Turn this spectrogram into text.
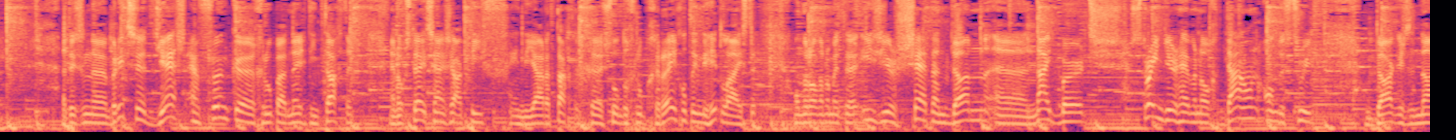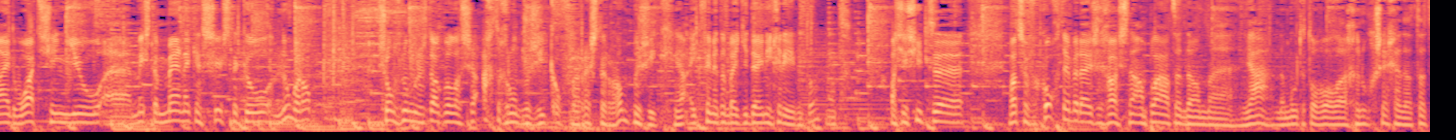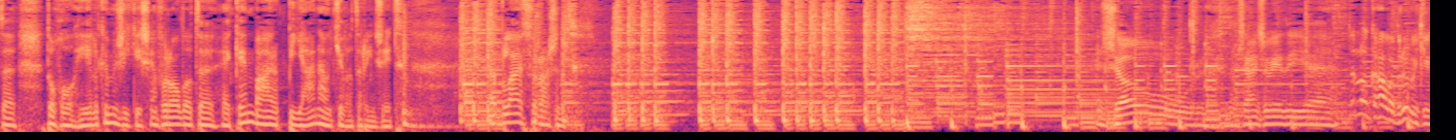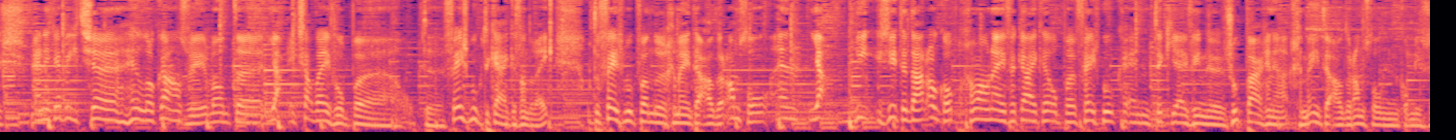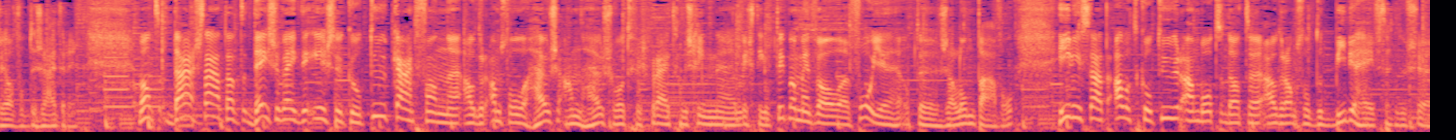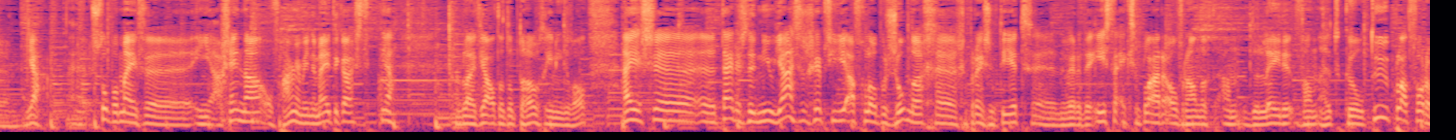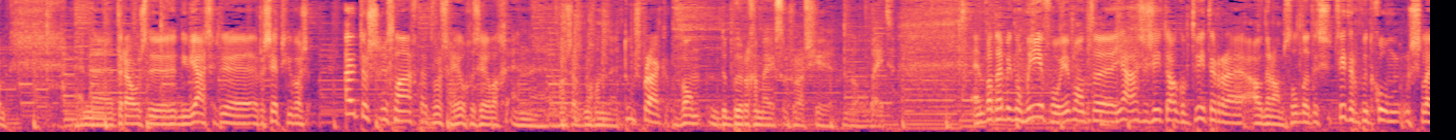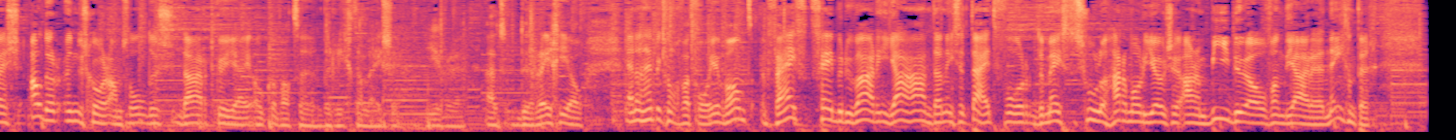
Het is een eh, Britse jazz- en funk eh, groep uit 1980. En nog steeds zijn ze actief. In de jaren 80 eh, stond de groep geregeld in de hitlijsten. Onder andere met Easier Said Than Done, Nightbirds, Stranger hebben we nog, Down on the Street, Dark is the Night, Watching You, Mr. Manic en Sister Cool, noem maar op. Soms noemen ze het ook wel eens eh, achtergrondmuziek of restaurantmuziek. Ja, ik vind het een beetje denigrerend hoor. Want als je ziet eh, wat ze verkocht hebben deze gasten aan platen, dan, eh, ja, dan moet het toch wel genoeg zeggen dat het eh, toch wel heerlijke muziek is. En vooral dat herkenbare pianootje wat erin zit. Dat blijft verrassend. Zo, zijn ze weer die, eh, de lokale drummetjes. En ik heb iets eh, heel lokaals weer. Want eh, ja, ik zat even op, op de Facebook te kijken van de week. Op de Facebook van de gemeente Ouder Amstel. En ja, die zitten daar ook op. Gewoon even kijken op Facebook. En tik je even in de zoekpagina gemeente Ouder Amstel. En dan kom je zelf op de site terecht. Want daar staat dat deze week de eerste cultuurkaart van Ouder Amstel huis aan huis wordt verspreid. Misschien ligt die op dit moment wel voor je op de salontafel. Hierin staat al het cultuuraanbod dat Ouder Amstel te bieden heeft. Dus eh, ja, eh, stop hem even in je agenda of hang hem in de meterkast. Ja. Dan blijf je altijd op de hoogte in ieder geval. Hij is eh, tijdens de nieuwjaarsreceptie afgelopen zondag gepresenteerd. Er werden de eerste exemplaren overhandigd aan de leden van het cultuurplatform. En trouwens, de nieuwjaarsreceptie was uiterst geslaagd. Het was heel gezellig. En er was ook nog een toespraak van de burgemeester, zoals je wel weet. En wat heb ik nog meer voor je? Want eh, ja, ze zitten ook op Twitter, eh, Ouder Amstel. Dat is twitter.com slash ouder underscore Amstel. Dus daar kun jij ook wat eh, berichten lezen hier uit de regio. En dan heb ik nog wat voor je. Want 5 februari, ja, dan is het tijd voor de meest zwoele, harmonieuze R&B duo van de jaren 90.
